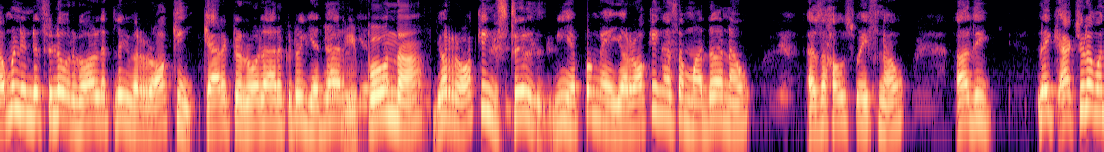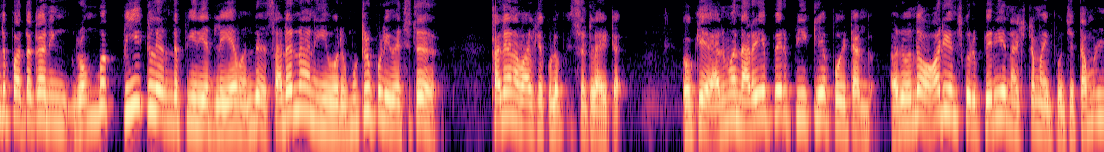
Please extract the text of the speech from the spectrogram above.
தமிழ் இண்டஸ்ட்ரியில ஒரு காலத்துல இவர் ராக்கிங் கேரக்டர் ரோலா இருக்கட்டும் எதா இப்போவும் தான். யூஆர் ராக்கிங் ஸ்டில் நீ எப்பவுமே you are rocking as a mother now as a housewife now அது லைக் ஆக்சுவலாக வந்து பார்த்தாக்கா நீங்கள் ரொம்ப பீக்கில் இருந்த பீரியட்லேயே வந்து சடனாக நீ ஒரு முற்றுப்புள்ளி வச்சுட்டு கல்யாண வாழ்க்கைக்குள்ளே போய் செட்டில் ஆயிட்ட. ஓகே அது மாதிரி நிறைய பேர் பீக்லேயே போயிட்டாங்க. அது வந்து ஆடியன்ஸ்க்கு ஒரு பெரிய நஷ்டமாகி போச்சு. தமிழ்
